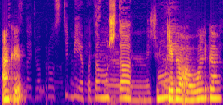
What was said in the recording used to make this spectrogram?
Anche chiedo a Olga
